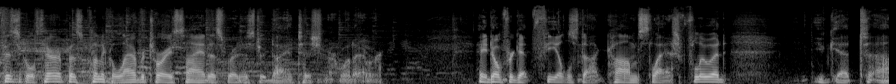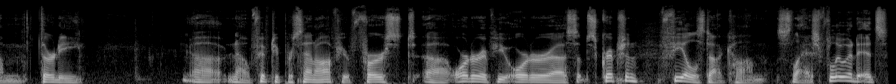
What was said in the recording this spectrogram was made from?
physical therapist, clinical laboratory scientist, registered dietitian, or whatever. Hey, don't forget feals.com slash fluid. You get um, 30, uh, no, 50% off your first uh, order if you order a subscription. Feals.com slash fluid. It's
